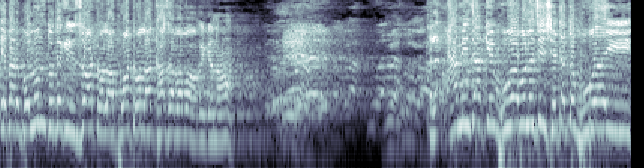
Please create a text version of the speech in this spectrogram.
এবার বলুন তো দেখি, জটলা পটলা খাজা বাবা হবে কেন? তাহলে আমি যাকে ভুয়া বলেছি, সেটা তো ভুয়াই।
